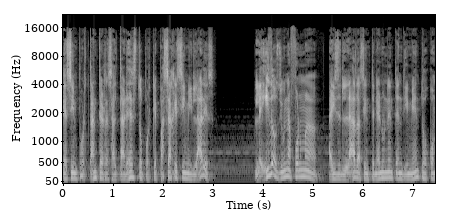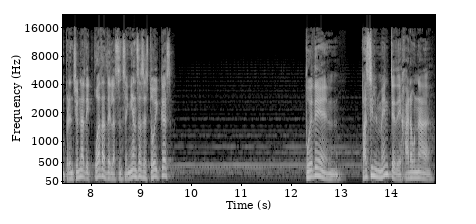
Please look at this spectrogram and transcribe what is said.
Es importante resaltar esto porque pasajes similares leídos de una forma aislada sin tener un entendimiento o comprensión adecuada de las enseñanzas estoicas, pueden fácilmente dejar a una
